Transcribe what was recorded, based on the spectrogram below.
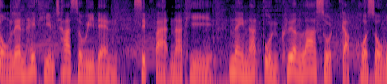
ลงเล่นให้ทีมชาติสวีเดน 18 นาที ในนัดอุ่นเครื่องล่าสุดกับโคโซโว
